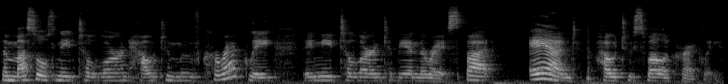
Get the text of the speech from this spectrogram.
The muscles need to learn how to move correctly, they need to learn to be in the right spot and how to swallow correctly.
